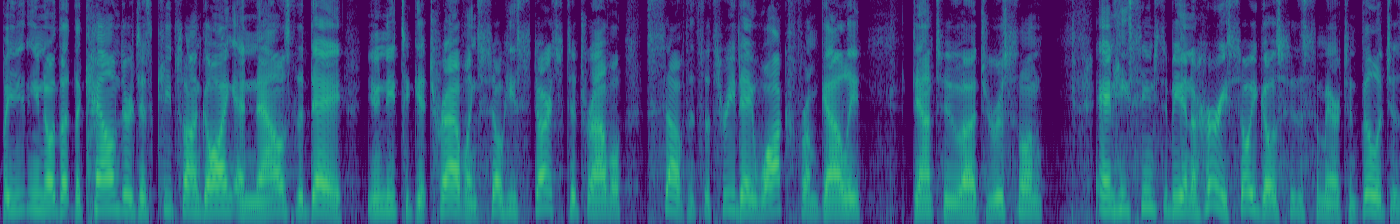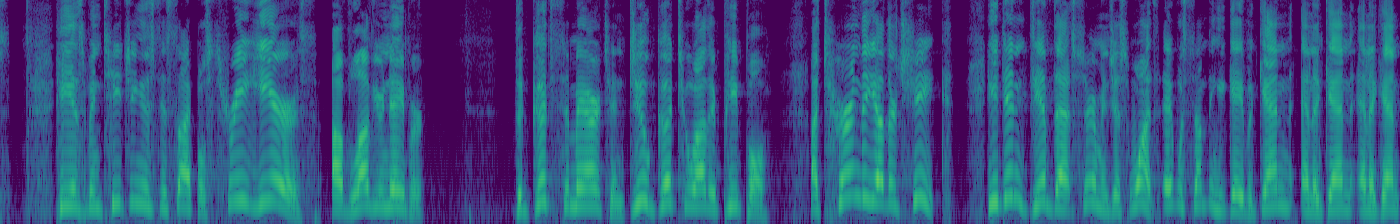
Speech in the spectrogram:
but you, you know that the calendar just keeps on going, and now's the day you need to get traveling. So he starts to travel south. It's a three day walk from Galilee down to uh, Jerusalem and he seems to be in a hurry, so he goes to the Samaritan villages. He has been teaching his disciples three years of love your neighbor, the good Samaritan, do good to other people, uh, turn the other cheek. He didn't give that sermon just once. It was something he gave again and again and again.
